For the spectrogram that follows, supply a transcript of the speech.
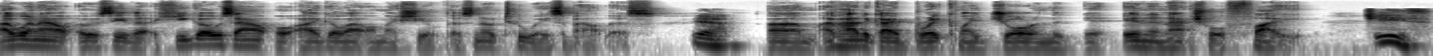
I went out. It was either he goes out or I go out on my shield. There's no two ways about this. Yeah. Um, I've had a guy break my jaw in the in an actual fight Jeez.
